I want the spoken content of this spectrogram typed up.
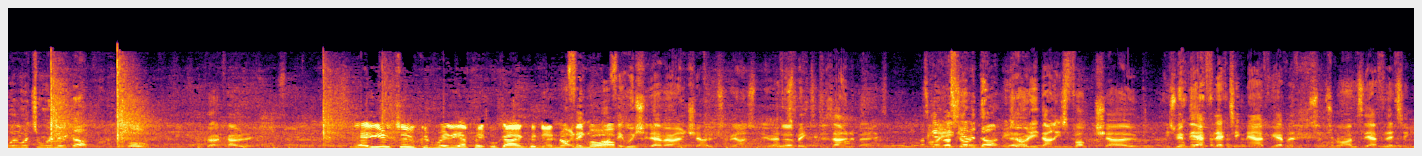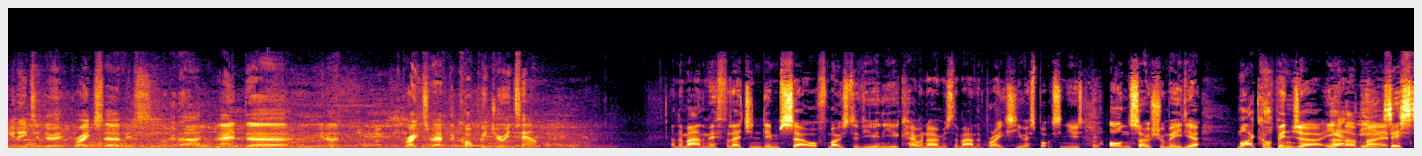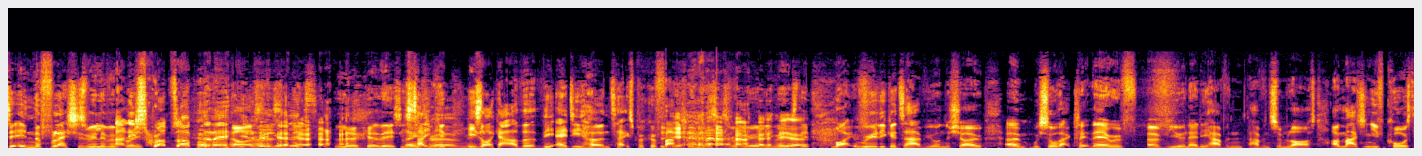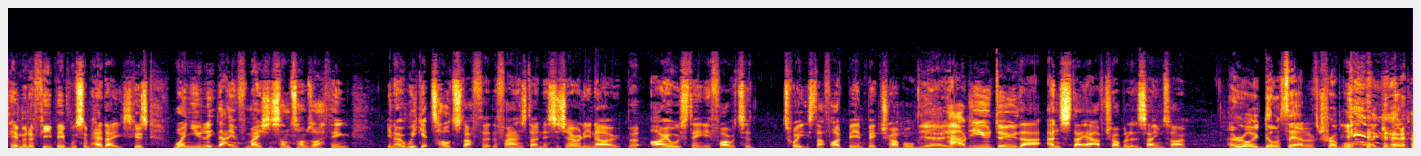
what, what should we make up? Whoa. Look at Cody. Yeah, you two could really have people going, couldn't you? Not I think, anymore. I after think we should have our own show, to be honest with you. We have Yeah. to speak to DAZN about it. Let's I get- mean, let's he's get it done, He's yeah. already done his Fox show. He's with the Athletic now. If you haven't subscribed to the Athletic, you need to do it. Great service. Look at that. And, uh, you know, great to have the Coppinger in town. and the man, the myth, the legend himself. Most of you in the UK will know him as the man that breaks US boxing news on social media. Mike Coppinger. He, Hello, he mate. exists in the flesh as we live in. and, And he scrubs up, doesn't he? Does, doesn't he? Look at this. He's Thanks taken. He's like out of the, the Eddie Hearn textbook of fashion. This really mixed Yeah. in. Mike, really good to have you on the show. Um, we saw that clip there of, of you and Eddie having having some laughs. I imagine you've caused him and a few people some headaches because when you leak that information, sometimes I think, you know, we get told stuff that the fans don't necessarily know. But I always think if I were to tweet stuff, I'd be in big trouble. Yeah, How yeah. do you do that and stay out of trouble at the same time? I really don't stay out of trouble. I get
